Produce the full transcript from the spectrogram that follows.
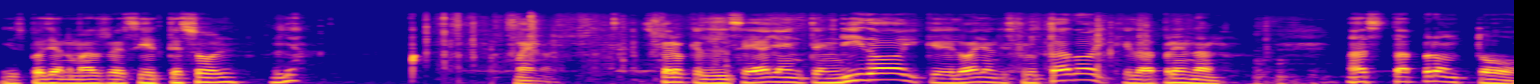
y después ya nomás Re7 Sol, y ya. Bueno, Espero que se haya entendido y que lo hayan disfrutado y que lo aprendan. Hasta pronto.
